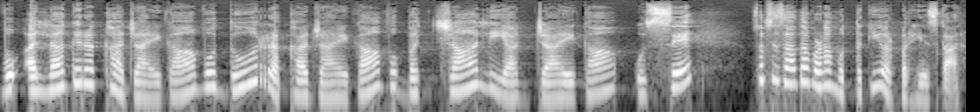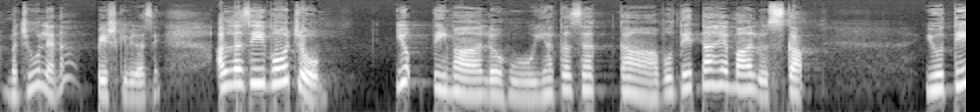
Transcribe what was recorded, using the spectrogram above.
वो अलग रखा जाएगा, वो दूर रखा जाएगा, वो बचा लिया जाएगा, उससे सबसे ज़्यादा बड़ा मुत्तकी और परहेजगार। मजहूल है ना, पेश की वजह से। अल्लाजी वो जो युक्ति मालहू या तजक्का, वो देता है माल उसका। युति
